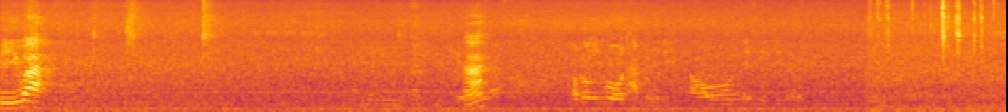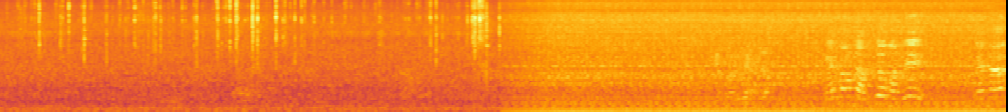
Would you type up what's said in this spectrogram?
มีว่ะฮะเขาลองโทรถามดูดิเขาได้ทีติดแล้วแม่ลองดับเครื่องมันพี่แม่ครับ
